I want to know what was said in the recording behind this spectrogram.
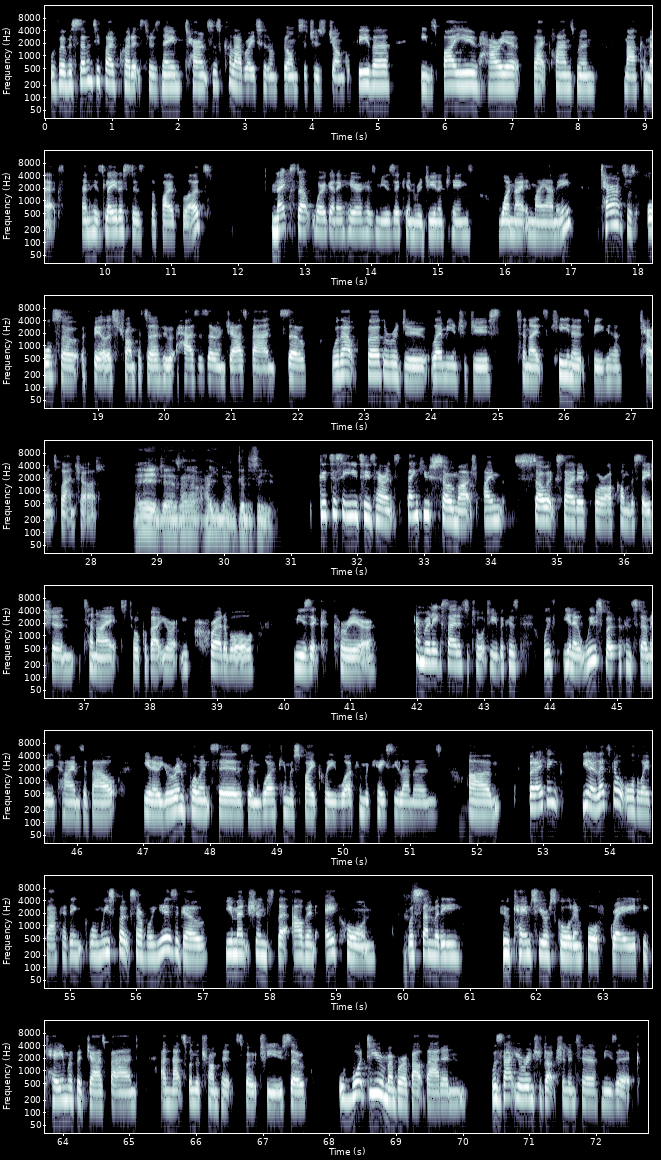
With over 75 credits to his name, Terence has collaborated on films such as Jungle Fever, Eve's Bayou, Harriet, BlacKkKlansman, Malcolm X, and his latest is The Five Bloods. Next up, we're going to hear his music in Regina King's One Night in Miami. Terence is also a fearless trumpeter who has his own jazz band. So, without further ado, let me introduce tonight's keynote speaker, Terence Blanchard. Hey, Jazz, how, how you doing? Good to see you. Good to see you too, Terence. Thank you so much. I'm so excited for our conversation tonight to talk about your incredible music career. I'm really excited to talk to you because we've, you know, we've spoken so many times about, you know, your influences and working with Spike Lee, working with Kasi Lemmons. Um, but I think, you know, let's go all the way back. I think when we spoke several years ago, you mentioned that Alvin Alcorn yes. was somebody who came to your school in fourth grade. He came with a jazz band, and that's when the trumpet spoke to you. So, what do you remember about that? And was that your introduction into music?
